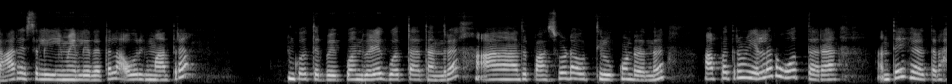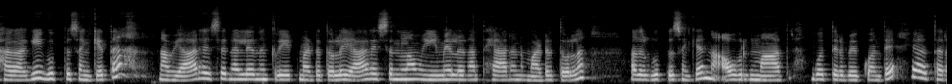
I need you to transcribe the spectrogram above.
ಯಾರ ಹೆಸರಲ್ಲಿ ಇಮೇಲ್ ಇರತ್ತಲ್ಲ, ಅವ್ರಿಗೆ ಮಾತ್ರ ಗೊತ್ತಿರ್ಬೇಕು. ಒಂದ್ ವೇಳೆ ಗೊತ್ತಾತಂದ್ರ ಆ ಅದ್ರ ಪಾಸ್ವರ್ಡ್ ಅವ್ರು ತಿಳ್ಕೊಂಡ್ರಂದ್ರ, ಆ ಪತ್ರ ಎಲ್ಲರೂ ಓದ್ತಾರ ಅಂತ ಹೇಳ್ತಾರೆ. ಹಾಗಾಗಿ ಗುಪ್ತ ಸಂಕೇತ, ನಾವು ಯಾರ ಹೆಸರಿನಲ್ಲಿ ಅದನ್ನ ಕ್ರಿಯೇಟ್ ಮಾಡಿರ್ತವಲ್ಲ, ಯಾರ ಹೆಸರಿನಲ್ಲಿ ನಾವು ಇಮೇಲ್ ಅನ್ನ ಯಾರನ್ನ ಮಾಡಿರ್ತವಲ್ಲ ಅದ್ರ ಗುಪ್ತ ಸಂಖ್ಯೆ ಅವ್ರಿಗೆ ಮಾತ್ರ ಗೊತ್ತಿರಬೇಕು ಅಂತ ಹೇಳ್ತಾರ.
